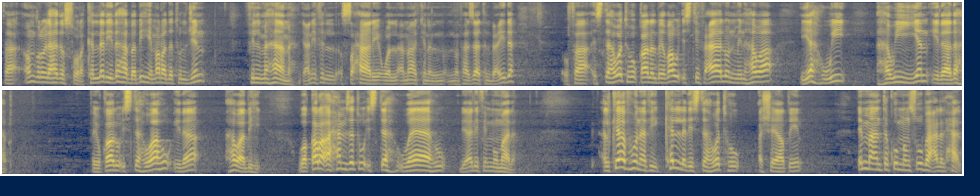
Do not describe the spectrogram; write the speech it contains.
فانظروا إلى هذه الصورة. كالذي ذهب به مرده الجن في المهامة يعني في الصحاري والأماكن المفازات البعيدة. فاستهوته قال البيضاوي استفعال من هوى يهوي هويا إذا ذهب. فيقال استهواه إذا هوى به. وقرأ حمزة استهواه بألف ممالة. الكاف هنا في كالذي استهوته الشياطين إما أن تكون منصوبة على الحال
